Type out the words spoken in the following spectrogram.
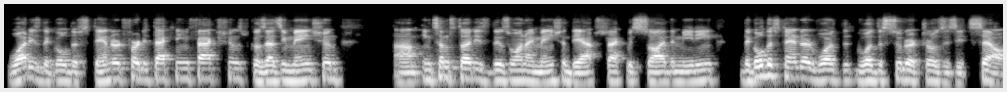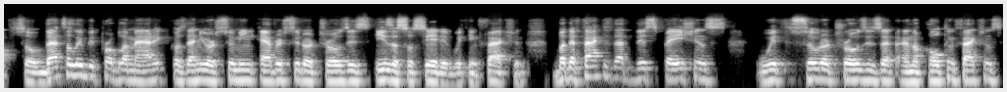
what is the gold standard for detecting infections? Because as you mentioned, um, in some studies, this one I mentioned, the abstract we saw at the meeting, the gold standard was the, was the pseudoarthrosis itself. So that's a little bit problematic because then you're assuming every pseudoarthrosis is associated with infection. But the fact is that these patients with pseudoarthrosis and occult infections,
